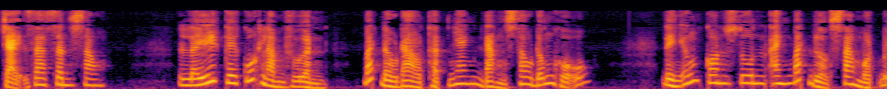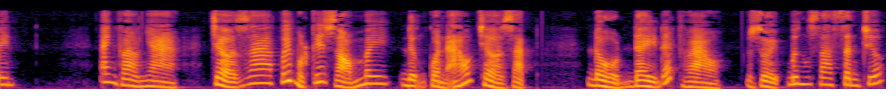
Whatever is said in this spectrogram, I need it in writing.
chạy ra sân sau. Lấy cây cuốc làm vườn, bắt đầu đào thật nhanh đằng sau đống gỗ. Để những con run anh bắt được sang một bên. Anh vào nhà, trở ra với một cái giỏ mây đựng quần áo chờ giặt, đổ đầy đất vào, rồi bưng ra sân trước.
